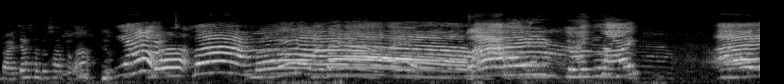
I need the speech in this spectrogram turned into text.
baca satu-satu. Ah. Ya, Ma. Ma. Ba. I don't like. I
